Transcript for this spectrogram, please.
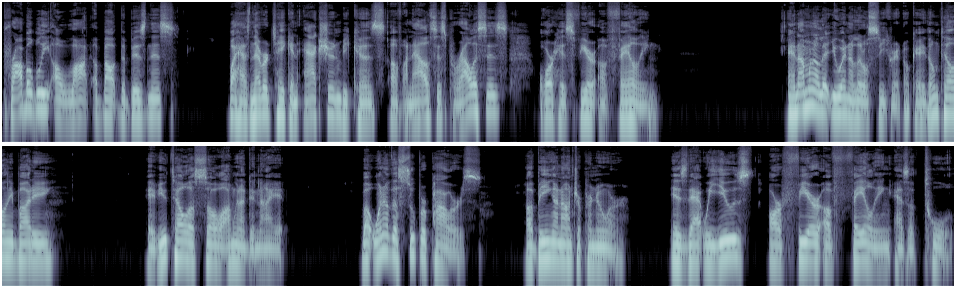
probably a lot about the business, but has never taken action because of analysis paralysis or his fear of failing. And I'm going to let you in a little secret, okay? Don't tell anybody. If you tell a soul, I'm going to deny it. But one of the superpowers of being an entrepreneur is that we use our fear of failing as a tool.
